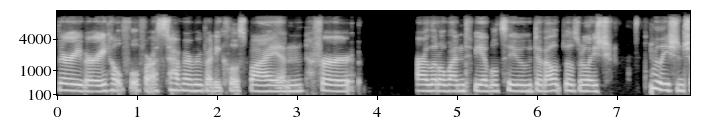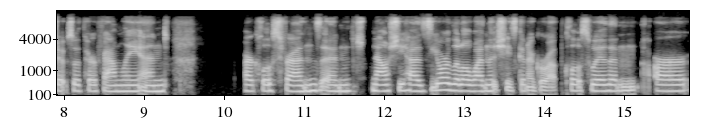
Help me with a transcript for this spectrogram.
very, very helpful for us to have everybody close by and for our little one to be able to develop those relation relationships with her family and our close friends. And now she has your little one that she's going to grow up close with and our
